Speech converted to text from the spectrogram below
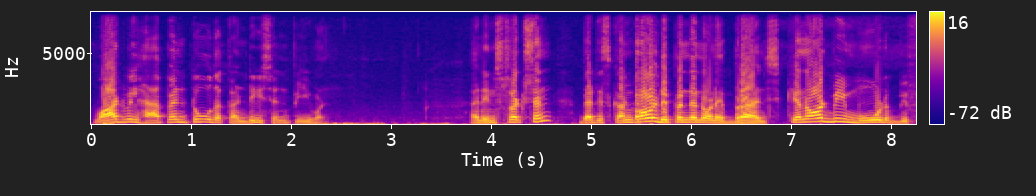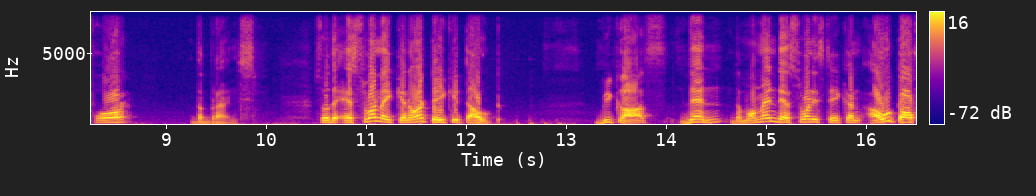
what will happen to the condition P1. An instruction that is control dependent on a branch cannot be moved before the branch. So, the S1 I cannot take it out because then the moment S1 is taken out of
